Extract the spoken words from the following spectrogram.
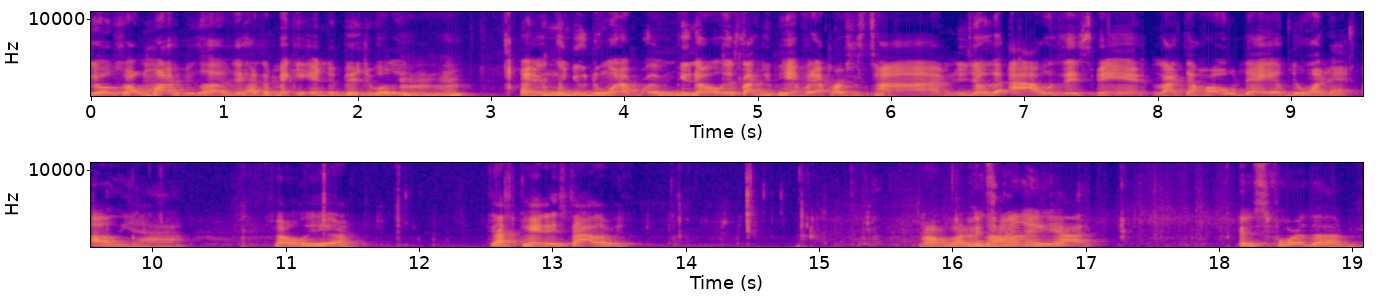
goes so much because they have to make it individually. Mm-hmm. And when you doing, um, you know, it's like you paying for that person's time. You know, the hours they spend, like the whole day of doing that. Oh yeah. So yeah, that's paying their salary. I was like, It's really yeah. It's for the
